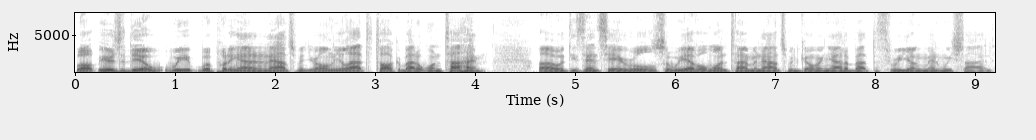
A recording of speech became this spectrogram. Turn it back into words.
Well, here's the deal: we we're putting out an announcement. You're only allowed to talk about it one time uh, with these NCAA rules. So we have a one-time announcement going out about the three young men we signed.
